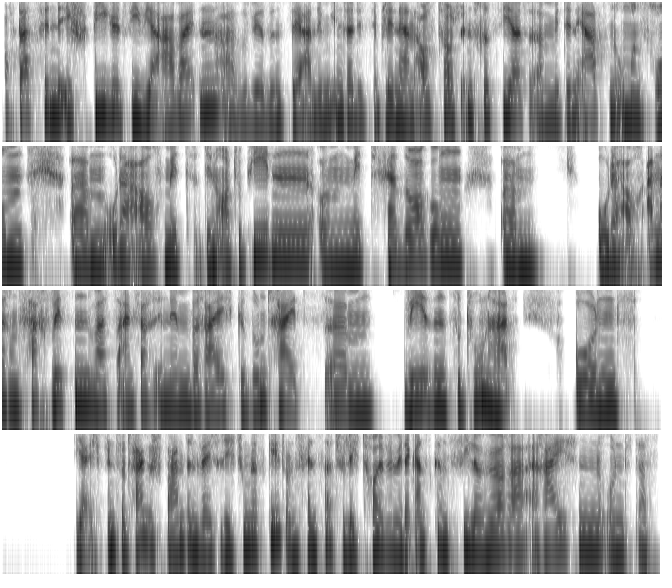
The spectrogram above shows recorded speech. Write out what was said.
auch das finde ich spiegelt, wie wir arbeiten. Also wir sind sehr an dem interdisziplinären Austausch interessiert äh, mit den Ärzten um uns rum ähm, oder auch mit den Orthopäden, ähm, mit Versorgung. Ähm, oder auch anderen Fachwissen, was einfach in dem Bereich Gesundheitswesen ähm, zu tun hat. Und ja, ich bin total gespannt, in welche Richtung das geht und fände es natürlich toll, wenn wir da ganz, ganz viele Hörer erreichen und das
